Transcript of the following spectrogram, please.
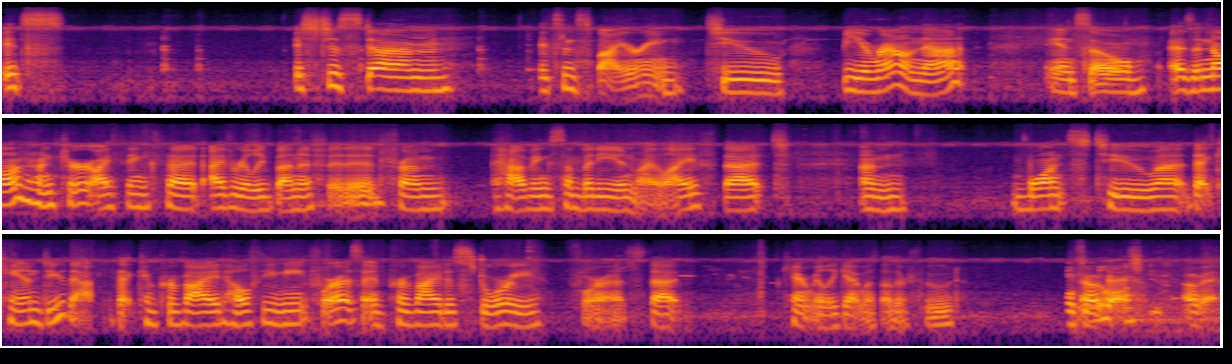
it's it's just um, it's inspiring to be around that and so as a non-hunter i think that i've really benefited from having somebody in my life that um, wants to uh, that can do that that can provide healthy meat for us and provide a story for us that can't really get with other food One thing to Okay. ask you, okay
